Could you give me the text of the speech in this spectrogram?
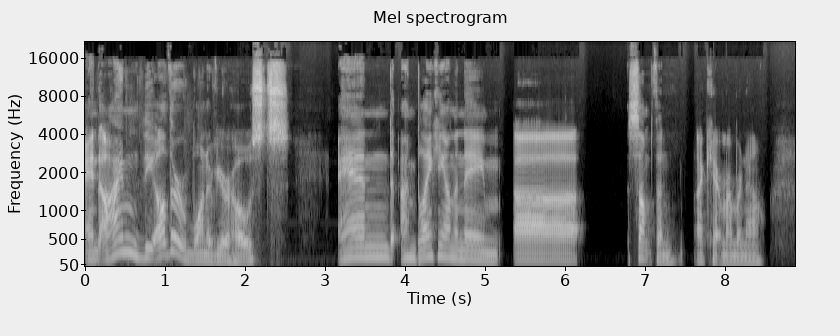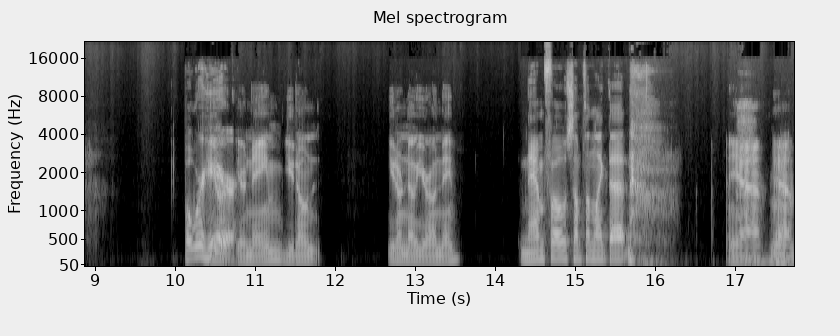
And I'm the other one of your hosts, and I'm blanking on the name. Uh, something I can't remember now. But we're here. Your, your name? You don't. You don't know your own name? Namfo, something like that. Yeah, yeah.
